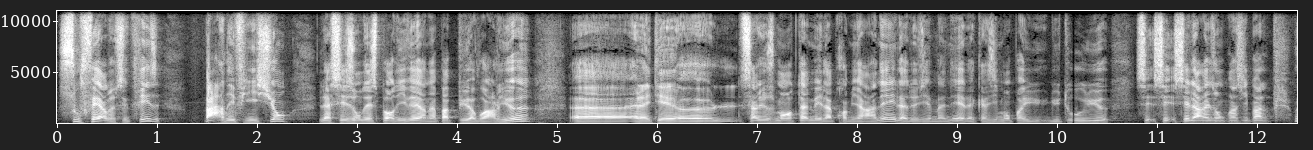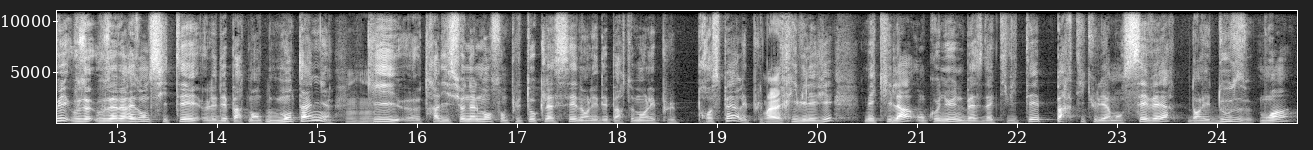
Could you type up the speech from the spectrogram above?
souffert de cette crise. Par définition, la saison des sports d'hiver n'a pas pu avoir lieu. Euh, elle a été euh, sérieusement entamée la première année. La deuxième année, elle n'a quasiment pas eu, du tout eu lieu. C'est- la raison principale? Oui, vous, vous avez raison de citer les départements de montagne, Mhm. qui euh, traditionnellement sont plutôt classés dans les départements les plus prospères, les plus Ouais. privilégiés, mais qui là ont connu une baisse d'activité particulièrement sévère dans les 12 mois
